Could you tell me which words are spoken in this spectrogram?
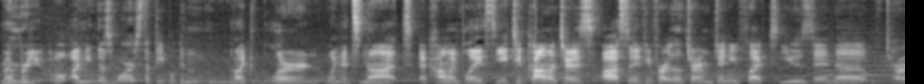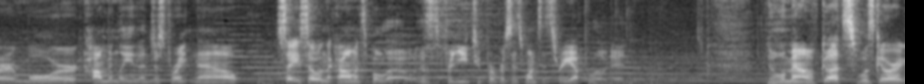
Remember you. Well, I mean, there's words that people can, like, learn when it's not a commonplace. YouTube commenters, also, if you've heard of the term genuflect used in a term more commonly than just right now, say so in the comments below. This is for YouTube purposes once it's re-uploaded. No amount of guts was going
